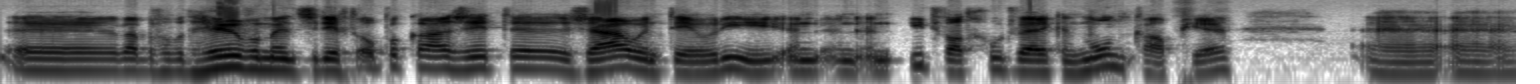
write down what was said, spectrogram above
Uh, waar bijvoorbeeld heel veel mensen dicht op elkaar zitten, zou in theorie een, een, een iets wat goed werkend mondkapje uh, uh,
